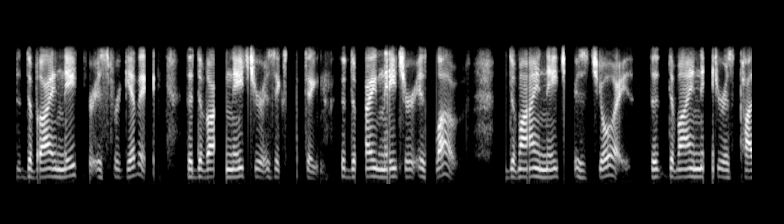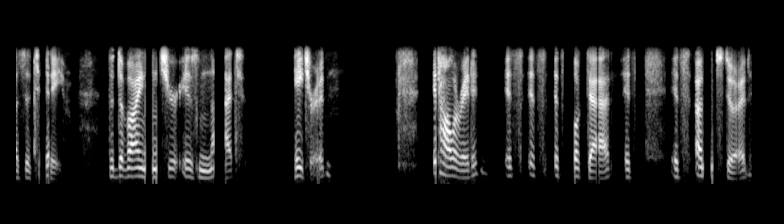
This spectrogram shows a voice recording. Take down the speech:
The divine nature is forgiving. The divine nature is accepting. The divine nature is love. Divine nature is joy. The divine nature is positivity. The divine nature is not hatred. It's tolerated. It's it's it's looked at. It's it's understood.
